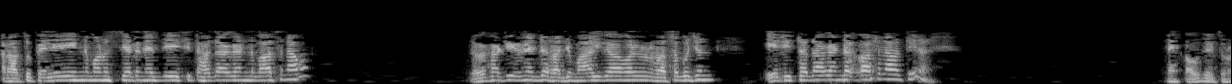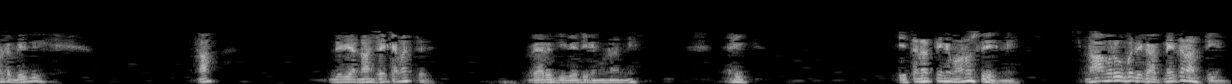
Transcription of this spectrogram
අර අතු පැලේ ඉන්න මිනිස්සයාට නැද්ද ඒ සිත හදාගන්න වාසනාව? ලෝක කටියේ නැද්ද රජ මාලිකාවල් වල රස බොජුන් ඒ සිත හදාගන්න වාසනාවක් තියෙනවද? දැන් කවුද එතනට බෙදී? හා? දෙවියන් වහන්සේ කැමැත්තද? වැරදි වැඩි නෙමුණන්නේ. එයි. එතනක් තියෙන මිනිස්සෙක් නේ. නාම රූප දෙකක් නේ එතනක් තියෙන්නේ.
